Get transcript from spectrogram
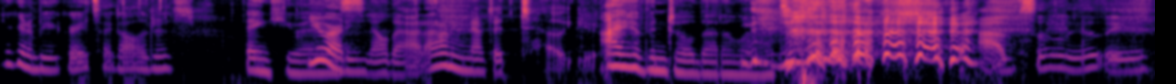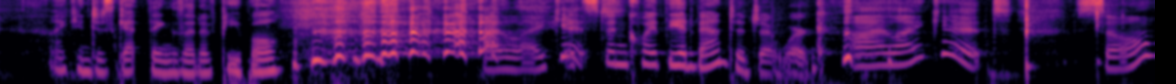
You're gonna be a great psychologist. Thank you. You already know that. I don't even have to tell you. I have been told that a lot. Absolutely. I can just get things out of people. I like it. It's been quite the advantage at work. I like it. So,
